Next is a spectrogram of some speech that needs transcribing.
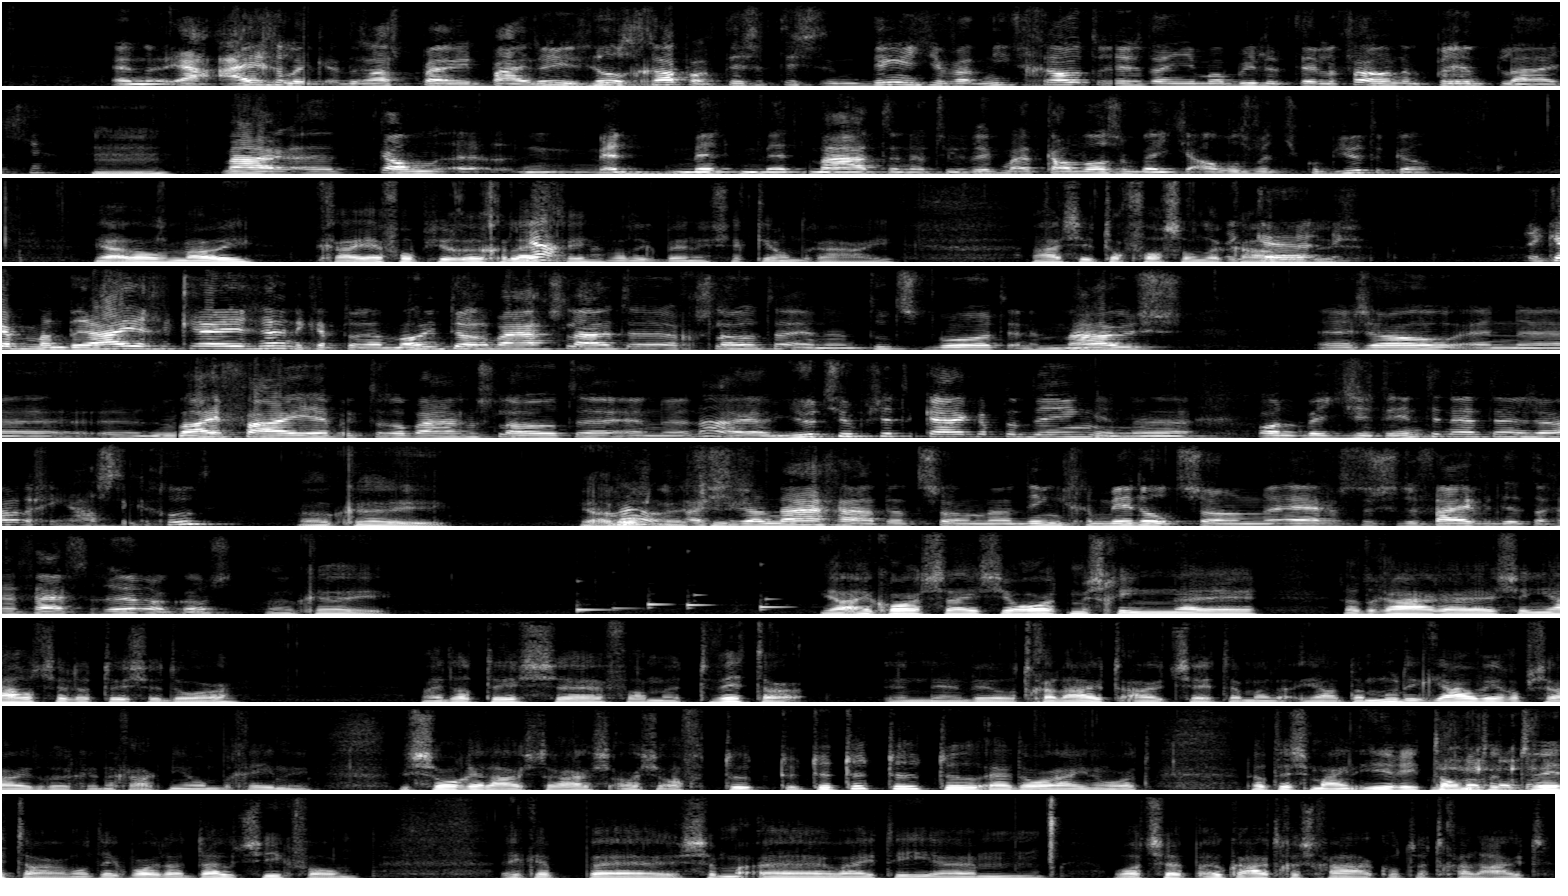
En ja, eigenlijk, de Raspberry Pi 3 is heel grappig. Het is, het is een dingetje wat niet groter is dan je mobiele telefoon, een printplaatje. Mm. Maar het kan, met, met, met mate natuurlijk, maar het kan wel zo'n beetje alles wat je computer kan. Ja, dat is mooi. Ga je even op je rug leggen, ja. want ik ben een checkje aan het draaien. Maar hij zit toch vast onder kabel, ik, uh, dus. Ik, ik, heb hem aan het draaien gekregen en ik heb er een monitor op aangesloten gesloten, en een toetsenbord en een muis en zo. En uh, de wifi heb ik erop aangesloten en uh, nou ja, YouTube zitten kijken op dat ding en gewoon een beetje zitten internet en zo. Dat ging hartstikke goed. Oké. Okay. Ja, dat nou. Als je dan nagaat dat zo'n uh, ding gemiddeld zo'n ergens tussen de 35 en 50 euro kost. Oké. Okay. Ja, ik hoor steeds, je hoort misschien uh, dat rare signaaltje ertussendoor. Maar dat is van mijn Twitter. En wil het geluid uitzetten. Maar ja, dan moet ik jou weer opzij drukken. En dan ga ik niet aan beginnen. Dus sorry luisteraars als je af en toe tu, er doorheen hoort. Dat is mijn irritante Twitter. Want ik word daar doodziek van. Ik heb, uh, hoe heet die, um, WhatsApp ook uitgeschakeld, het geluid.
